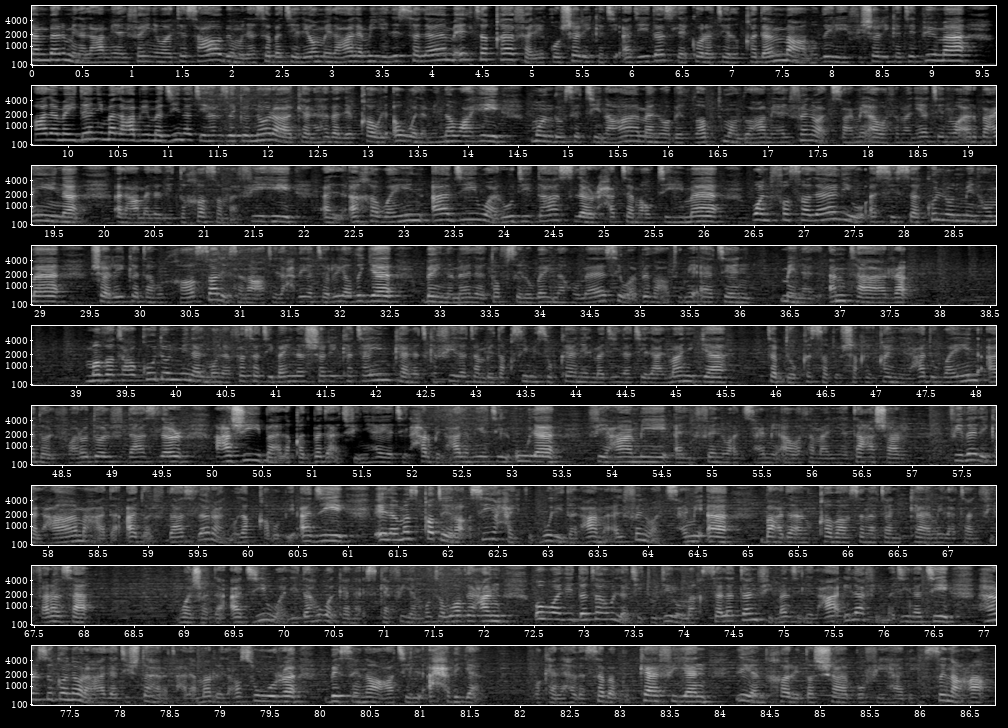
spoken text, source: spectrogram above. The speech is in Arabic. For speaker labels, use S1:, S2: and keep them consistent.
S1: سبتمبر من العام 2009 بمناسبة اليوم العالمي للسلام التقى فريق شركة أديداس لكرة القدم مع نظيره في شركة بيوما على ميدان ملعب مدينة هرزغنورا كان هذا اللقاء الأول من نوعه منذ 60 عاما وبالضبط منذ عام 1948 العام الذي تخاصم فيه الأخوين آدي ورودي داسلر حتى موتهما وانفصلا ليؤسس كل منهما. شركته الخاصة لصناعة الأحذية الرياضية بينما لا تفصل بينهما سوى بضعة مئات من الأمتار. مضت عقود من المنافسة بين الشركتين كانت كفيلة بتقسيم سكان المدينة الألمانية. تبدو قصة الشقيقين العدوين أدولف ورودولف داسلر عجيبة لقد بدأت في نهاية الحرب العالمية الأولى في عام 1918 في ذلك العام عاد أدولف داسلر الملقب بأدي إلى مسقط رأسه حيث ولد العام 1900 بعد أن قضى سنة كاملة في فرنسا. وجد أدي والده وكان إسكافيا متواضعا ووالدته التي تدير مغسلة في منزل العائلة في مدينة هرزغونورا التي اشتهرت على مر العصور بصناعة الأحذية. وكان هذا السبب كافيا لينخرط الشاب في هذه الصناعة.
